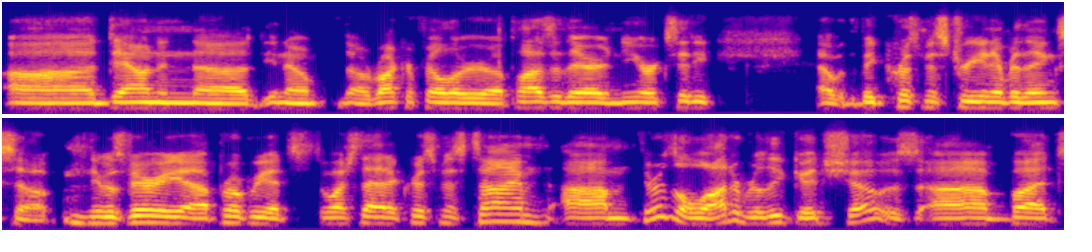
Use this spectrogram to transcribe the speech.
Uh, down in uh, you know uh, Rockefeller uh, Plaza there in New York City, with the big Christmas tree and everything. So it was very appropriate to watch that at Christmas time. Um, there was a lot of really good shows, but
